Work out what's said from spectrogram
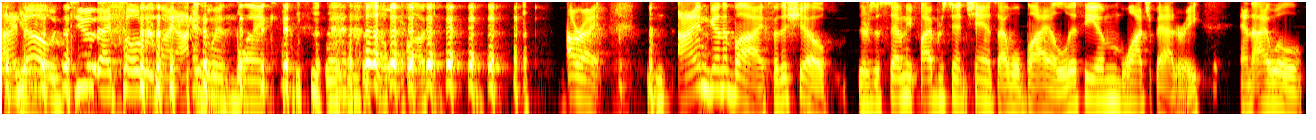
I know, dude. I totally my eyes went blank. This is so fucked. All right. I'm gonna buy for the show. There's a 75% chance I will buy a lithium watch battery and I will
